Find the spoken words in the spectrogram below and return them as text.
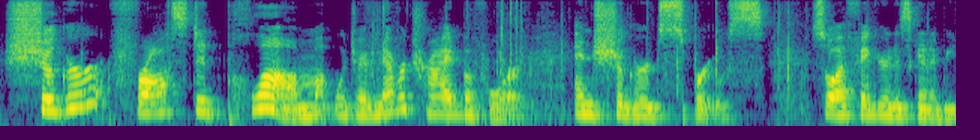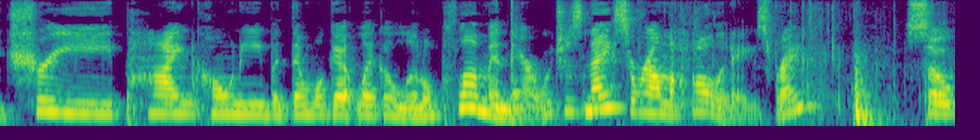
sugar frosted plum, which I've never tried before, and sugared spruce. So I figured it's going to be tree, pine coney, but then we'll get like a little plum in there, which is nice around the holidays, right? So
